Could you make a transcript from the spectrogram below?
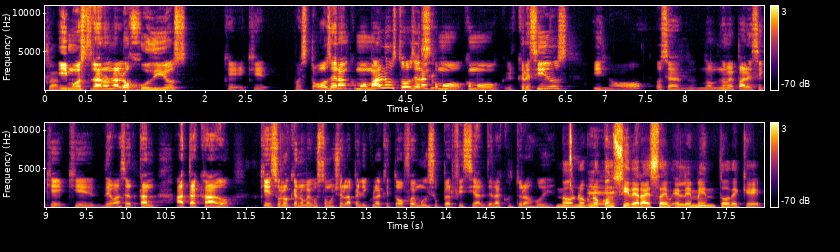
Claro. Y mostraron a los judíos que, que, pues todos eran como malos, todos eran Sí. como, como crecidos y no, o sea, no, no me parece que, que deba ser tan atacado, que eso es lo que no me gustó mucho de la película, que todo fue muy superficial de la cultura judía. No, no, no Eh, considera ese elemento de que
